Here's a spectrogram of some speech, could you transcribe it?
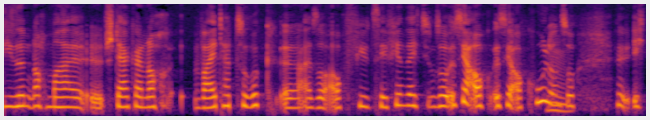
die sind noch mal äh, stärker noch weiter zurück, äh, also auch viel C64 und so, ist ja auch, ist ja auch cool Hm. und so. Ich,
